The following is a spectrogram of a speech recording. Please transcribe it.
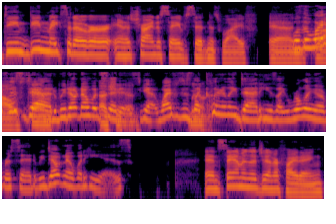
Dean Dean makes it over and is trying to save Sid and his wife. And Well, the wife is Sam- dead. We don't know what Oh, Sid is. dead. Yeah, wife is like know. clearly dead. He's like rolling over Sid. We don't know what he is. And Sam and the Jinn are fighting,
